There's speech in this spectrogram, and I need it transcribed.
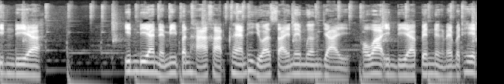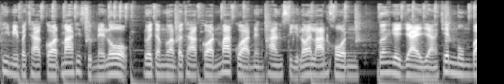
อินเดีย อินเดียเนี่ยมีปัญหาขาดแคลนที่อยู่อาศัยในเมืองใหญ่ เพราะว่าอินเดียเป็นหนึ่งในประเทศที่มีประชากรมากที่สุดในโลก ด้วยจำนวนประชากรมากกว่า 1,400 ล้านคนเมืองใหญ่ ๆ อย่างเช่นมุมไบ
